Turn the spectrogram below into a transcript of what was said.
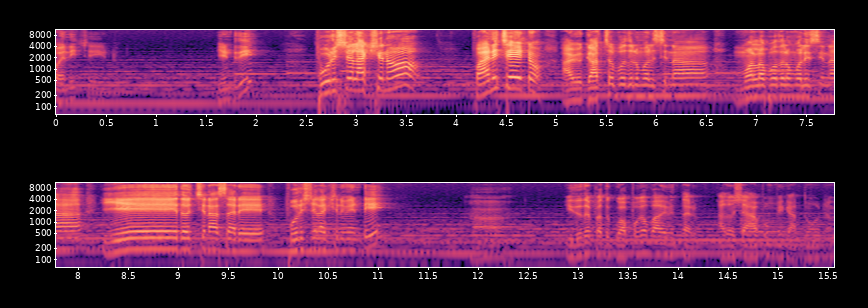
పని చేయటం. ఏంటిది? పురుష లక్షణం పని చేయటం. అవి గచ్చ పొదలు మొలిసినా ముళ్ళ పొదలు మొలిసినా ఏదొచ్చినా సరే పురుష లక్షణం ఏంటి? ఆ, ఇదేదో పెద్ద గొప్పగా భావిస్తారు అదో శాపం మీకు అర్థమవుతుంది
